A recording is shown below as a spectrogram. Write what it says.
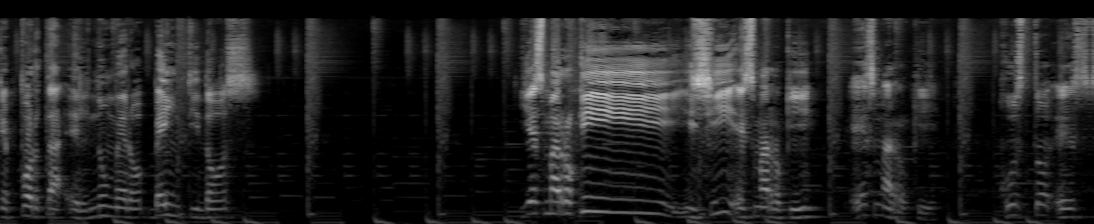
que porta el número 22 y es marroquí. Y sí, es marroquí. Es marroquí. Justo es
